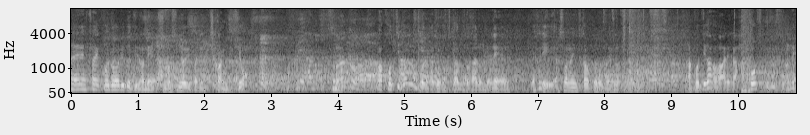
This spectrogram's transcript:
えー、最高通り口のね、下市乗り場に近いんですよ。うん、ま、こっち側の方がよく使うことがあるんでね、やはりそんなに使うこともないのかな。あこっち側はあれか高速バスのね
